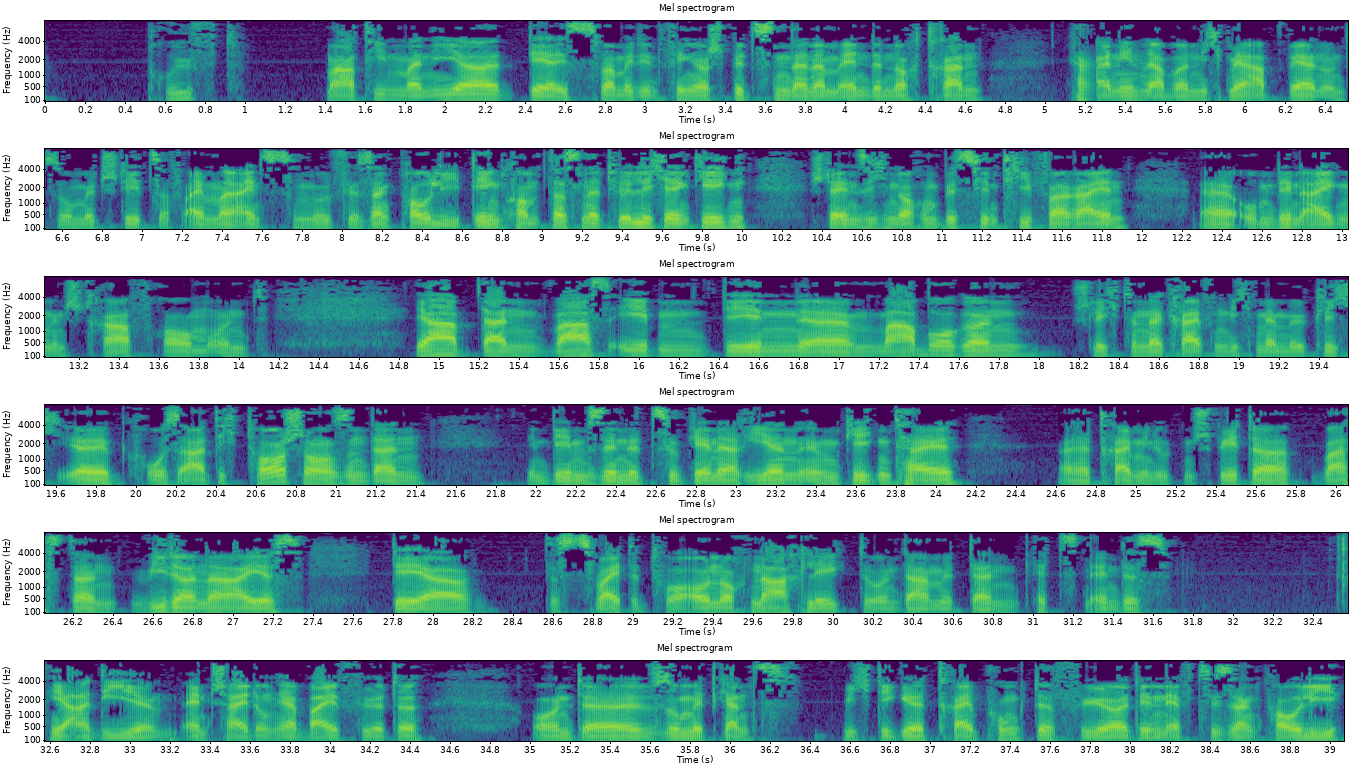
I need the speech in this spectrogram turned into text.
prüft Martin Mania, der ist zwar mit den Fingerspitzen dann am Ende noch dran, kann ihn aber nicht mehr abwehren und somit steht es auf einmal 1 zu 0 für St. Pauli. Den kommt das natürlich entgegen, stellen sich noch ein bisschen tiefer rein äh, um den eigenen Strafraum und ja, dann war es eben den äh, Marburgern schlicht und ergreifend nicht mehr möglich, äh, großartig Torchancen dann in dem Sinne zu generieren. Im Gegenteil, äh, drei Minuten später war es dann wieder Naes, der das zweite Tor auch noch nachlegte und damit dann letzten Endes ja die Entscheidung herbeiführte und äh, somit ganz wichtige drei Punkte für den FC St. Pauli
